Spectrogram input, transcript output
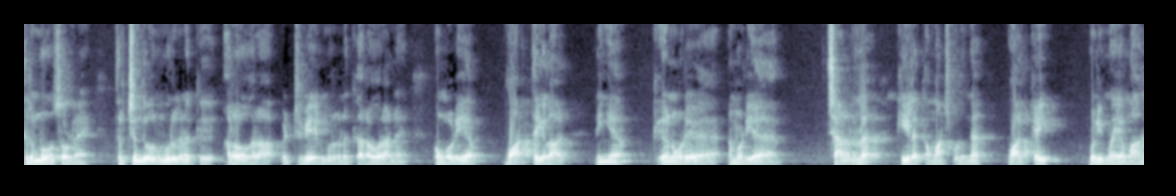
திரும்பவும் சொல்கிறேன் திருச்செந்தூர் முருகனுக்கு அரோகரா வெற்றிவேல் முருகனுக்கு அரோகரான்னு உங்களுடைய வார்த்தைகளால் நீங்கள் என்னுடைய நம்முடைய சேனலில் கீழே கமெண்ட்ஸ் கொடுங்க. வாழ்க்கை ஒளிமயமாக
